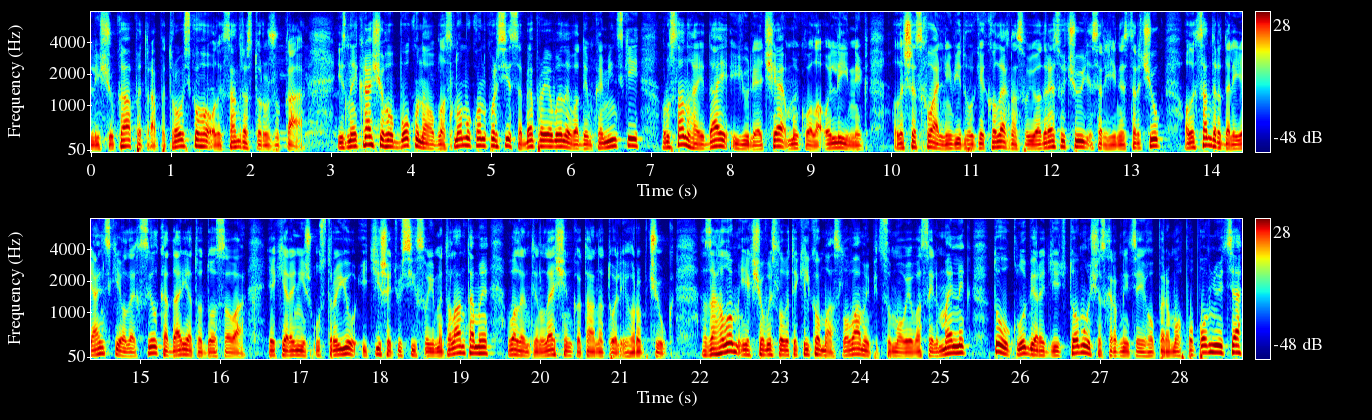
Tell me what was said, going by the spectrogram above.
Поліщука, Петра Петровського, Олександра Сторожука. Із найкращого боку на обласному конкурсі себе проявили Вадим Камінський, Руслан Гайдай, Юлія Че, Микола Олійник. Лише схвальні відгуки колег на свою адресу чують Сергій Нестерчук, Олександр Даліянський, Олег Силка, Дар'я Тодосова, які раніше у строю і тішать усіх своїми талантами Валентин Лещенко та Анатолій Горобчук. Загалом, якщо висловити кількома словами, підсумовує Василь Мельник, то у клубі радіють тому, що скарбниця його перемог поповнюється,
